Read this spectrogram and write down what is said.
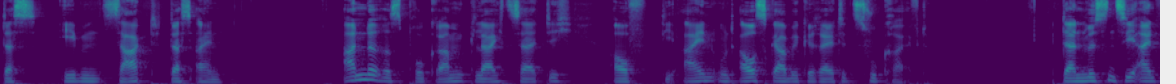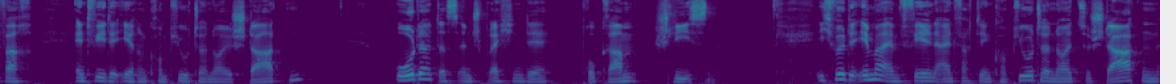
das eben sagt, dass ein anderes Programm gleichzeitig auf die Ein- und Ausgabegeräte zugreift. Dann müssen Sie einfach entweder Ihren Computer neu starten oder das entsprechende Programm schließen. Ich würde immer empfehlen, einfach den Computer neu zu starten,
